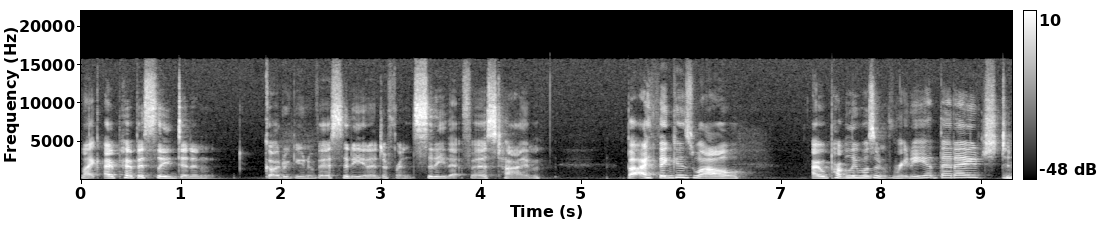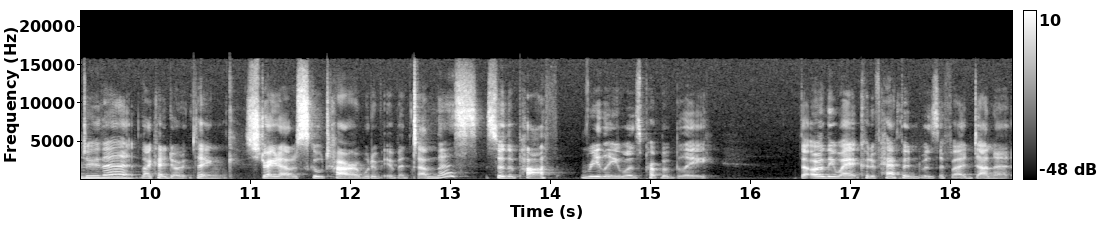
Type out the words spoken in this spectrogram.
Like I purposely didn't go to university in a different city that first time. But I think as well I probably wasn't ready at that age to do mm. that. Like I don't think straight out of school Tara would have ever done this. So the path really was probably the only way it could have happened was if I'd done it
